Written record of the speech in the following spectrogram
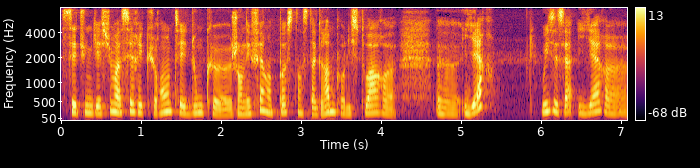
C'est une question assez récurrente et donc euh, j'en ai fait un post Instagram pour l'histoire hier oui, c'est ça, hier. Euh,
